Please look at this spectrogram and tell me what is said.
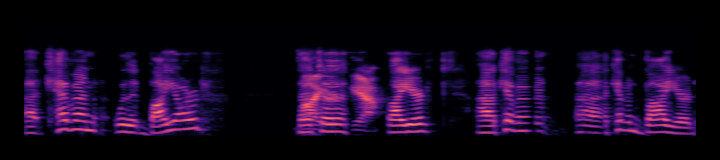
uh, Kevin, was it Bayard? That Byard, uh, yeah. Byard. Uh, Kevin uh, Kevin Byard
